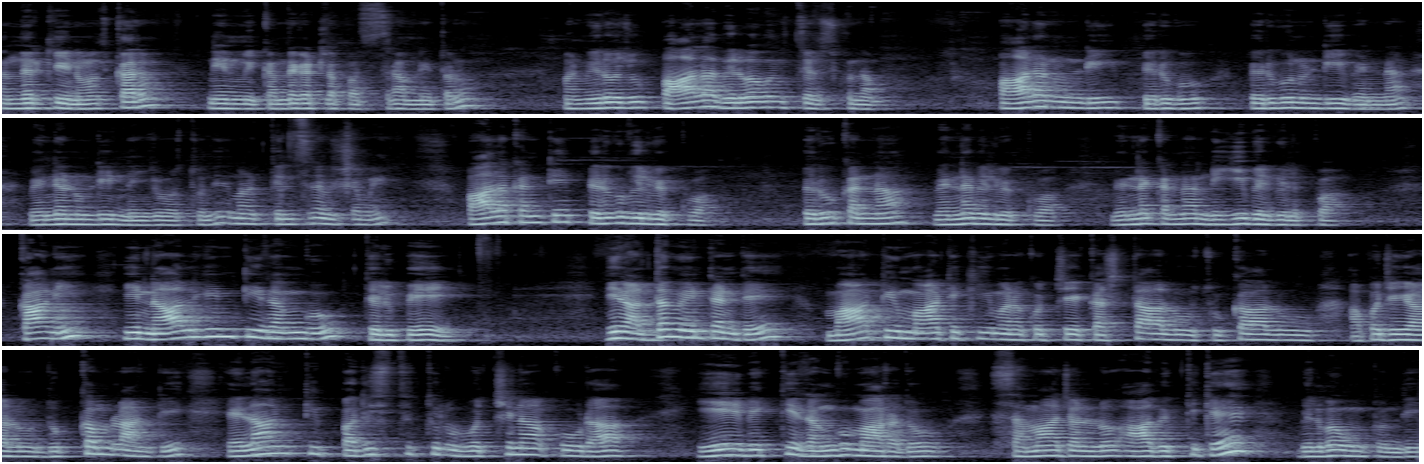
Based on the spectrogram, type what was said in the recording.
అందరికీ నమస్కారం. నేను మీ కందగట్ల పరశురామనితను మనం ఈరోజు పాల విలువ గురించి తెలుసుకుందాం. పాల నుండి పెరుగు పెరుగు నుండి వెన్న వెన్న నుండి నెయ్యి వస్తుంది. ఇది మనకు తెలిసిన విషయమే. పాల కంటే పెరుగు విలువ ఎక్కువ. పెరుగు కన్నా వెన్న విలువ ఎక్కువ. వెన్న కన్నా నెయ్యి విలువ ఎక్కువ. కానీ ఈ నాలుగింటి రంగు తెలుపే. దీని అర్థం ఏంటంటే మాటి మాటికి మనకొచ్చే కష్టాలు సుఖాలు అపజయాలు దుఃఖం లాంటి ఎలాంటి పరిస్థితులు వచ్చినా కూడా ఏ వ్యక్తి రంగు మారదో సమాజంలో ఆ వ్యక్తికే విలువ ఉంటుంది.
